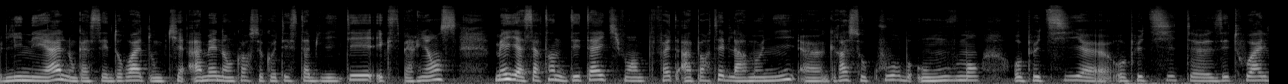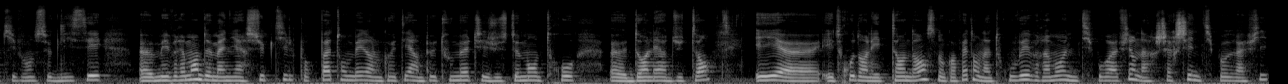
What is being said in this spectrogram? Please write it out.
linéales, donc assez droites, donc qui amènent encore ce côté stabilité, expérience. Mais il y a certains détails qui vont en fait apporter de l'harmonie euh, grâce aux courbes, aux mouvements, aux, euh, aux petites étoiles qui vont se glisser, mais vraiment de manière subtile pour pas tomber dans le côté un peu too much et justement trop dans l'air du temps. Euh, et, trop dans les tendances. Donc en fait, on a trouvé vraiment une typographie, on a recherché une typographie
